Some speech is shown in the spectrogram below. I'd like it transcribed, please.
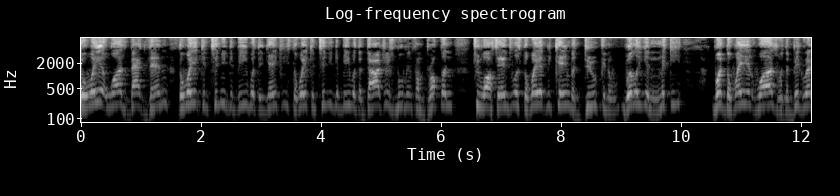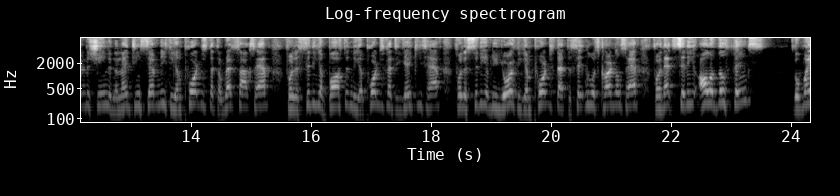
the way it was back then, the way it continued to be with the Yankees, the way it continued to be with the Dodgers moving from Brooklyn to Los Angeles, the way it became with Duke and Willie and Mickey, what the way it was with the Big Red Machine in the 1970s, the importance that the Red Sox have for the city of Boston, the importance that the Yankees have for the city of New York, the importance that the St. Louis Cardinals have for that city, all of those things, the way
